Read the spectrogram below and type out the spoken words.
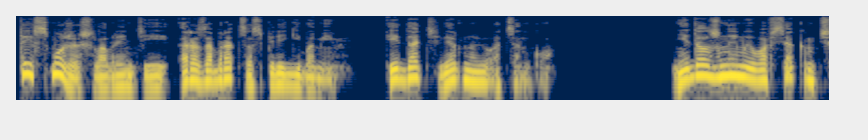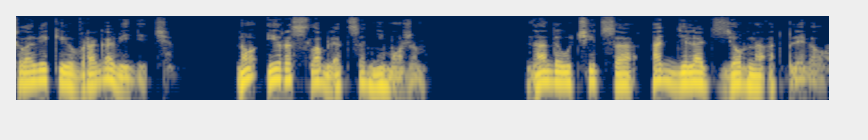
ты сможешь, Лаврентий, разобраться с перегибами и дать верную оценку. Не должны мы во всяком человеке врага видеть, но и расслабляться не можем. Надо учиться отделять зерна от плевел.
